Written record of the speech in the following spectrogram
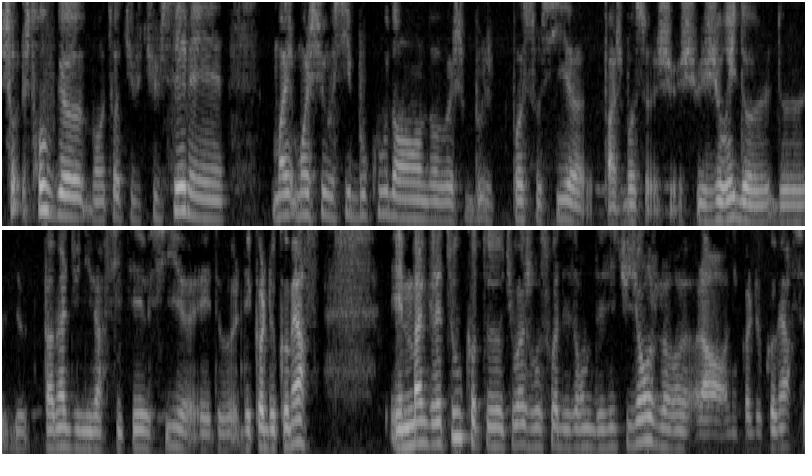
je, trouve que toi tu, le sais, mais moi je suis aussi beaucoup dans, je, bosse aussi, euh, enfin je bosse, je, suis jury de, pas mal d'universités aussi euh, et d'écoles de commerce. Et malgré tout, quand euh, tu vois, je reçois des, étudiants, alors en école de commerce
